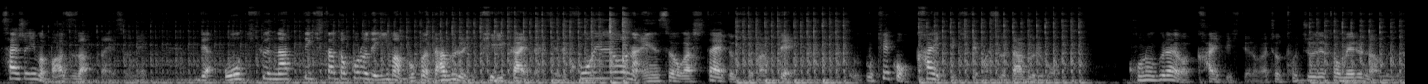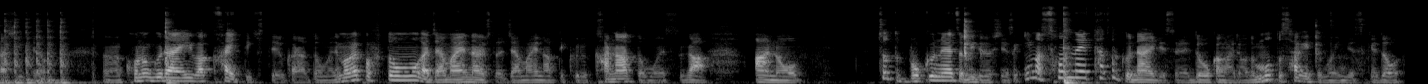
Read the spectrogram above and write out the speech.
最初今バズだったんですよね。で、大きくなってきたところで今僕はダブルに切り替えたんですよね。こういうような演奏がしたい時とかって、もう結構返ってきてます、ダブルも。このぐらいは帰ってきてるのが、ちょっと途中で止めるのは難しいけど、うん、このぐらいは帰ってきてるかなと思うね。まあ、やっぱ太ももが邪魔になる人は邪魔になってくるかなと思うんですが、あの、ちょっと僕のやつを見てほしいんですが、今そんなに高くないですよね、どう考えても。もっと下げてもいいんですけど、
